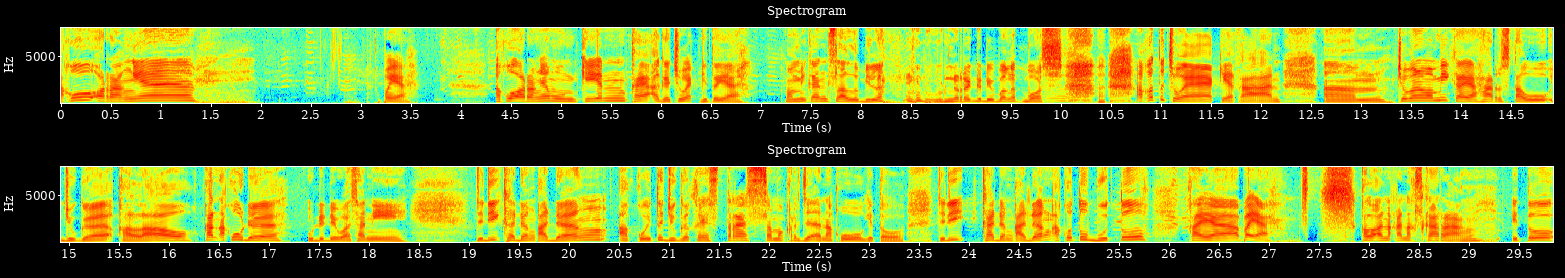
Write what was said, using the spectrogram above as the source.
aku orangnya apa ya? Aku orangnya mungkin kayak agak cuek gitu ya. Mami kan selalu bilang benernya gede banget bos. Aku tuh cuek ya kan. Em, cuman mami kayak harus tahu juga kalau kan aku udah udah dewasa nih. Jadi kadang-kadang aku itu juga kayak stres sama kerjaan aku gitu. Jadi kadang-kadang aku tuh butuh kayak apa ya? Kalau anak-anak sekarang itu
